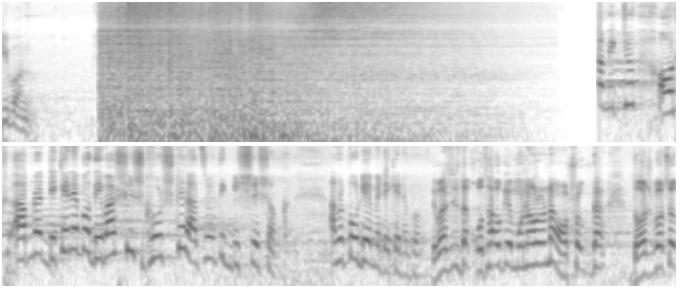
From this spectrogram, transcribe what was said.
জীবন। আমি একটু আমরা ডেকে নেব দেবাশিস ঘোষকে রাজনৈতিক বিশ্লেষক। আমরা পোডিয়ামে ডেকে নেব। দেবাশিস দা কোথাও গিয়ে মনে হলো না অশোক দা দশ বছর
